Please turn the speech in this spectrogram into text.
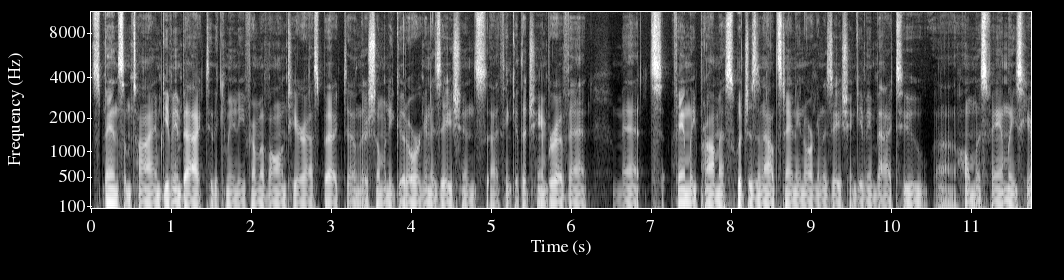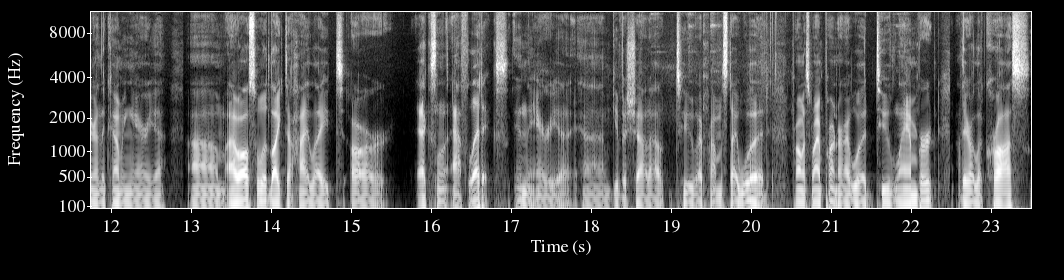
spend some time giving back to the community from a volunteer aspect. Um, there's so many good organizations. I think at the chamber event, met Family Promise, which is an outstanding organization giving back to uh, homeless families here in the Cumming area. Um, I also would like to highlight our excellent athletics in the area. Um, give a shout out to, I promised I would, promised my partner I would, to Lambert, their lacrosse,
